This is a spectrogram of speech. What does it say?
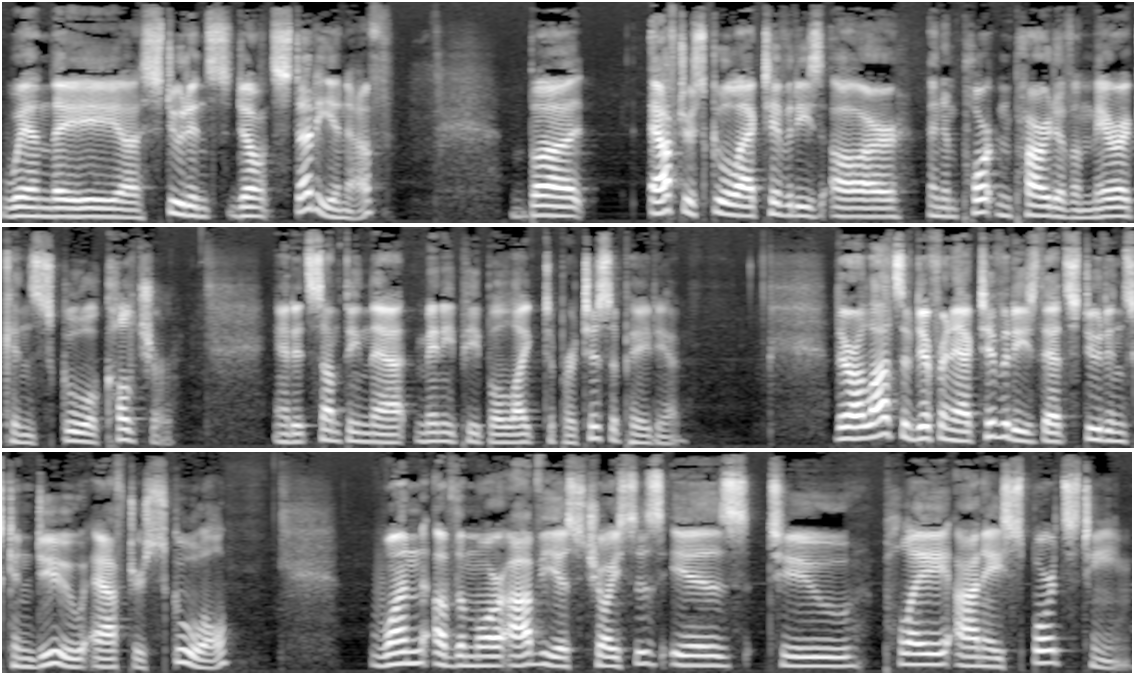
when the uh, students don't study enough, but after school activities are an important part of American school culture, and it's something that many people like to participate in. There are lots of different activities that students can do after school. One of the more obvious choices is to play on a sports team.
